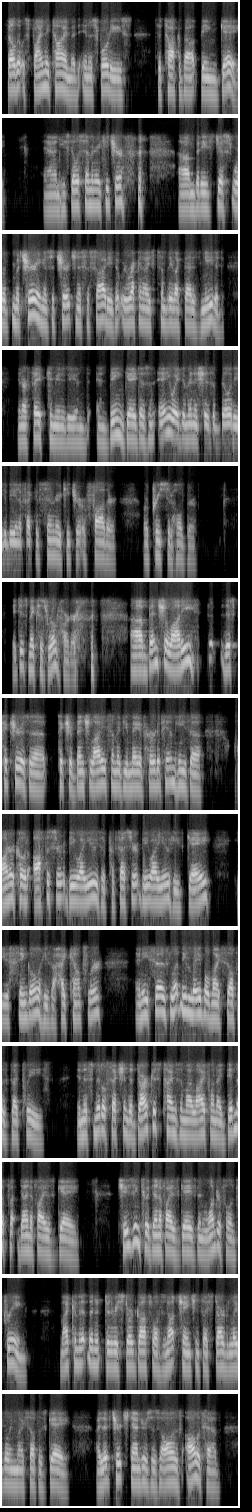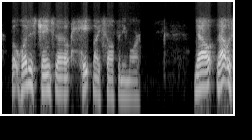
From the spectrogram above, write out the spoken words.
felt it was finally time in his 40s to talk about being gay. And he's still a seminary teacher. Um, but he's just, we're maturing as a church and a society that we recognize somebody like that is needed in our faith community. And, and being gay doesn't in any way diminish his ability to be an effective seminary teacher or father or priesthood holder. It just makes his road harder. uh, ben Schilaty, this picture is a picture of Ben Schilaty. Some of you may have heard of him. He's a honor code officer at BYU. He's a professor at BYU. He's gay. He is single, he's a high counselor, and he says, Let me label myself as I please. In this middle section, the darkest times in my life when I didn't identify as gay. Choosing to identify as gay has been wonderful and freeing. My commitment to the restored gospel has not changed since I started labeling myself as gay. I live church standards as always, always have, But what has changed that I don't hate myself anymore? Now, that was,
